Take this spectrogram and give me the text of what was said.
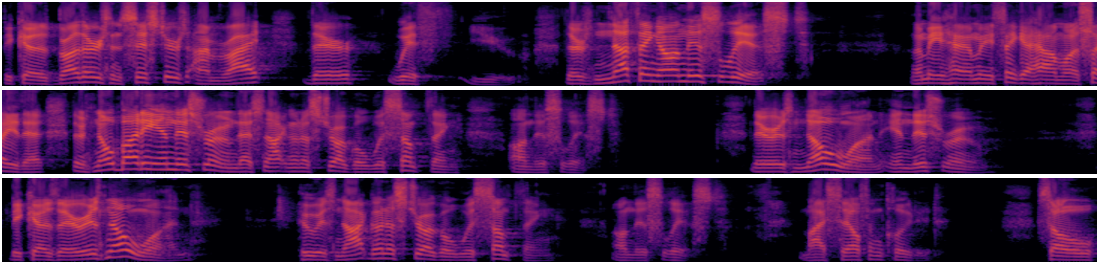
Because, brothers and sisters, I'm right there with you. There's nothing on this list. Let me, let me think of how I'm going to say that. There's nobody in this room that's not going to struggle with something on this list. There is no one in this room because there is no one who is not going to struggle with something on this list myself included. So,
